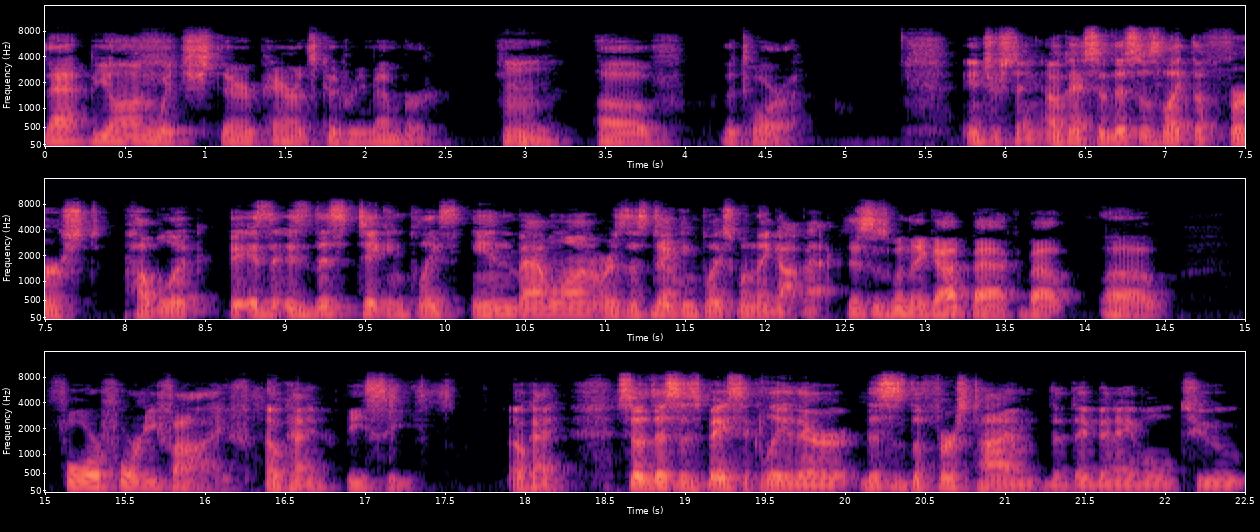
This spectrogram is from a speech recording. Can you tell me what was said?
that beyond which their parents could remember Hmm. of the torah Interesting. Okay, so this was like the first public. Is is this taking place in Babylon, or is this No. taking place when they got back? this is when they got back about uh, 445 Okay. bc Okay. So this is basically their. This is the first time that they've been able to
